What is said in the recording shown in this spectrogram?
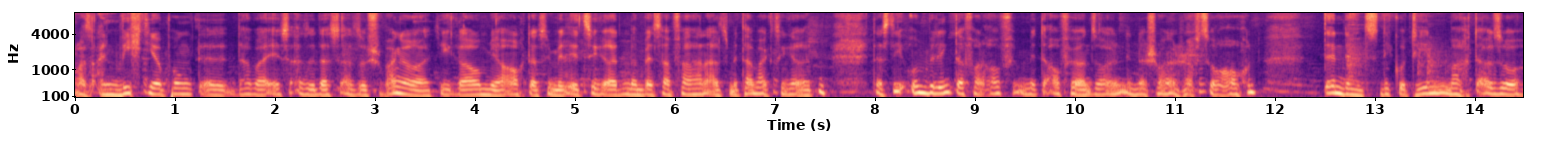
was ein wichtiger Punkt äh, dabei ist, also dass also Schwangere, die glauben ja auch, dass sie mit E-Zigaretten dann besser fahren als mit Tabakzigaretten, dass die unbedingt davon auf, mit aufhören sollen, in der Schwangerschaft zu rauchen. Denn das Nikotin macht also,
